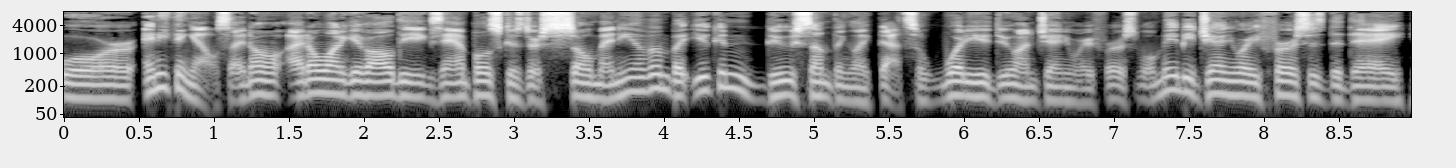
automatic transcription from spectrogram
or anything else. I don't I don't want to give all the examples because there's so many of them, but you can do something like that. So what do you do on January 1st? Well, maybe January 1st is the day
